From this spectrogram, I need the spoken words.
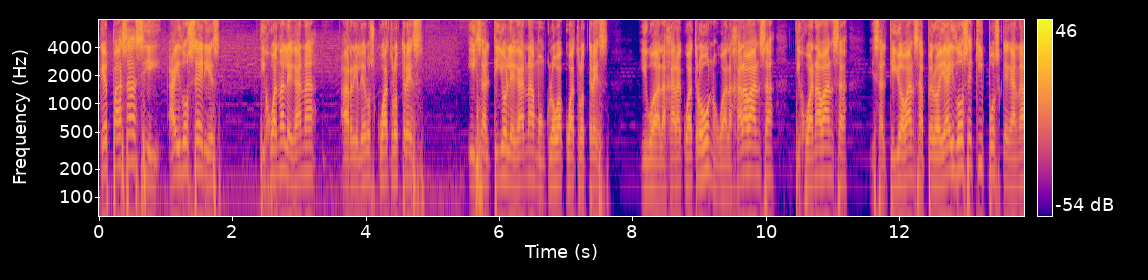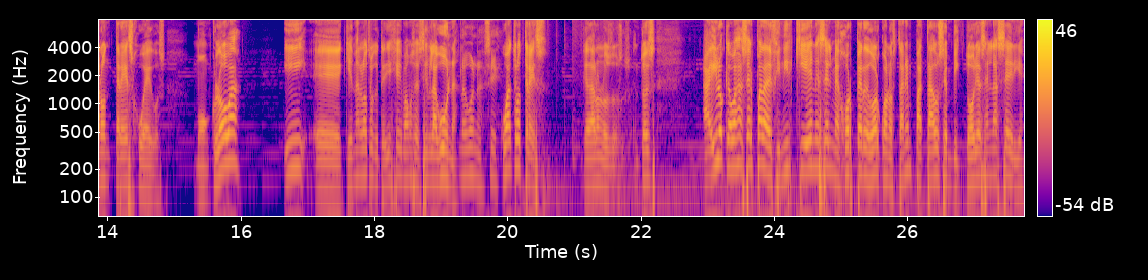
¿Qué pasa si hay dos series? Tijuana le gana a Rieleros 4-3 y Saltillo le gana a Monclova 4-3 y Guadalajara 4-1. Guadalajara avanza, Tijuana avanza y Saltillo avanza, pero ahí hay dos equipos que ganaron tres juegos. Monclova y, eh, ¿quién era el otro que te dije? Vamos a decir Laguna. Laguna, sí. 4-3 quedaron los dos. Entonces, ahí lo que vas a hacer para definir quién es el mejor perdedor cuando están empatados en victorias en la serie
